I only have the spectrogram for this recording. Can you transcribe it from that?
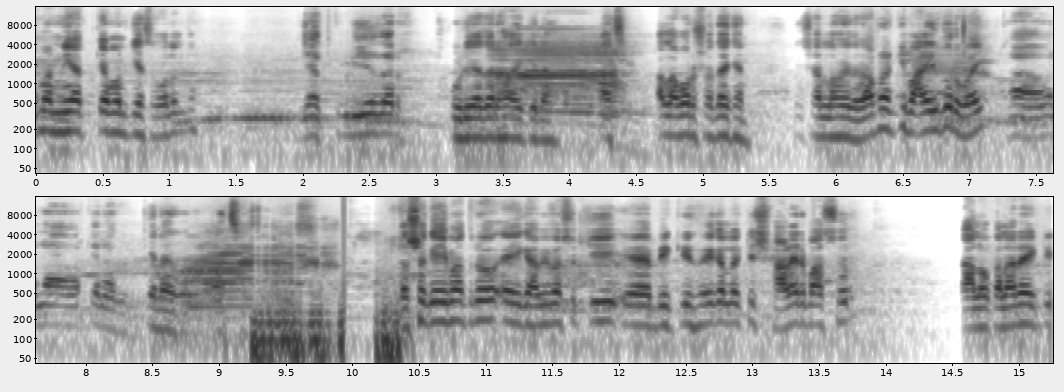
আপনার নিয়াত কেমন কি আছে বলেন তো? কুড়ি হাজার। কুড়ি হাজার হয় কিনা? আচ্ছা আল্লাহ ভরসা দেখেন। ইনশাল্লাহ হয়ে যাবে। আপনার কি বাড়ির করো ভাই? হ্যাঁ না আমার কেনা কেনা করো আচ্ছা দর্শক এইমাত্র এই গাভী বাছুরটি বিক্রি হয়ে গেল একটি ষাঁড়ের বাছুর। কালো কালারের একটি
